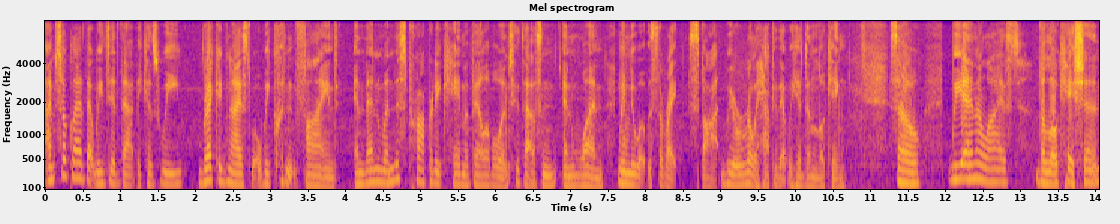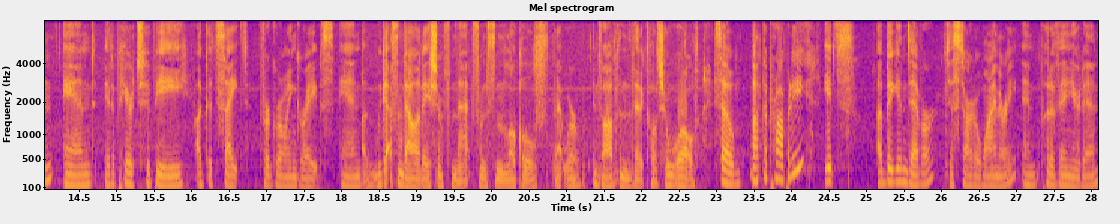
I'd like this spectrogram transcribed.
I'm so glad that we did that because we recognized what we couldn't find. And then when this property came available in 2001, we knew it was the right spot. We were really happy that we had been looking. So we analyzed the location, and it appeared to be a good site for growing grapes. And uh, we got some validation from that from some locals that were involved in the viticulture world. So, bought the property. It's a big endeavor to start a winery and put a vineyard in.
